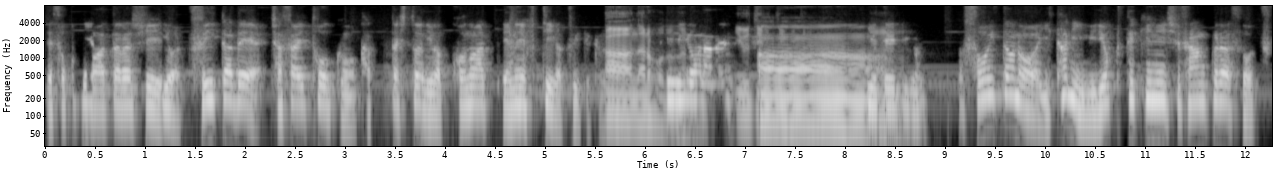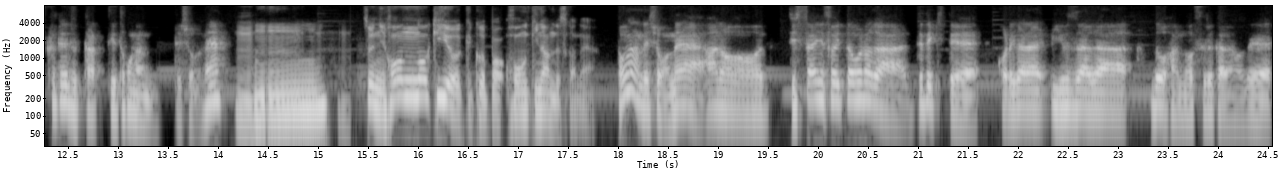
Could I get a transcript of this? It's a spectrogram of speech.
で、そこに新しい、要は追加で社債トークンを買った人には、この NFT がついてくる。ああ、なるほど。いうようなねユーティリティユーティリティがそういったのをいかに魅力的に資産クラスを作れるかっていうところなんでしょうね。うんうーん。それ日本の企業は結構やっぱ本気なんですかね？どうなんでしょうね。あの、実際にそういったものが出てきて、これからユーザーがどう反応するかなので、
